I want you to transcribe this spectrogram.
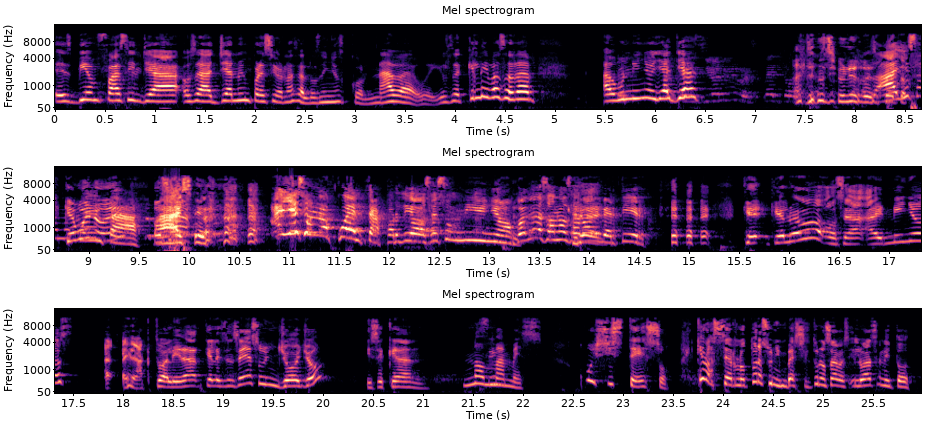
es bien fácil ya, o sea, ya no impresionas a los niños con nada, güey. O sea, ¿qué le ibas a dar? A un niño ya, ya. Atención y respeto. Ay, eso no Qué bueno, cuenta. ¿eh? O Ay, sea, sí. Ay, eso no cuenta, por Dios, es un niño. Con eso no se va a divertir. que, que luego, o sea, hay niños eh, en la actualidad que les enseñas un yoyo y se quedan, no mames, ¿cómo hiciste eso? Quiero hacerlo, tú eres un imbécil, tú no sabes, y lo hacen y todo.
